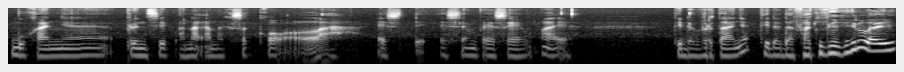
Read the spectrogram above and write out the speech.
bukannya prinsip anak-anak sekolah SD, SMP, SMA ya. Tidak bertanya tidak dapat nilai.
